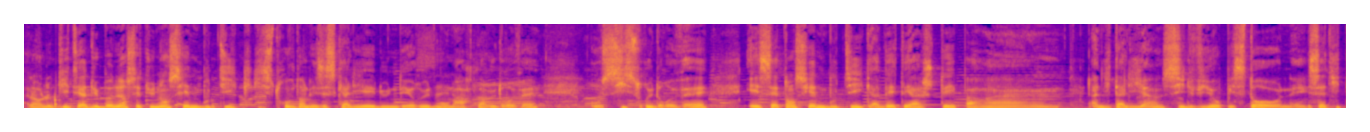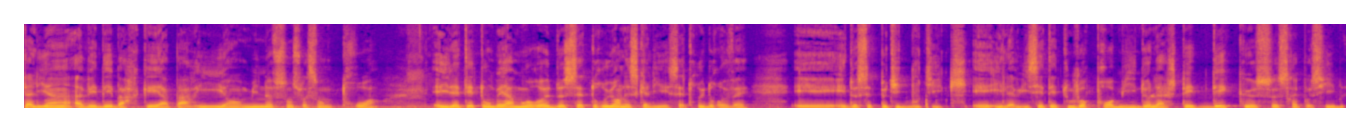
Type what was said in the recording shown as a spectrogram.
Alors le Petit Théâtre du Bonheur, c'est une ancienne boutique qui se trouve dans les escaliers d'une des rues de Montmartre, la rue de Revet, au 6 rue de Revet. Et cette ancienne boutique avait été achetée par un, un Italien, Silvio Pistone. Et cet Italien avait débarqué à Paris en 1963 et il était tombé amoureux de cette rue en escalier, cette rue de Revet, et, de cette petite boutique. Et il, s'était toujours promis de l'acheter dès que ce serait possible.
